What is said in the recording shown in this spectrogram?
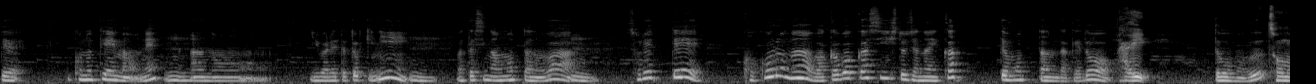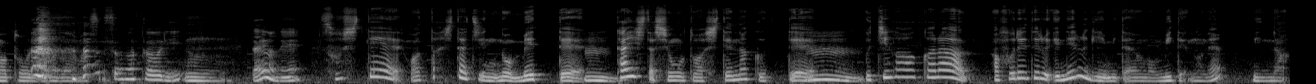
でこのテーマをね、うんあのー言われた時うに、ん。私が思ったのは、うん。それって心が若々しい人じゃないかって思ったんだけどはい。どう思う？その通りでございます。その通り？うん。だよねそして私たちの目って、うん大した仕事はしてなくって、うん内側から溢れ出るエネルギーみたいなのを見てんのねみんな、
